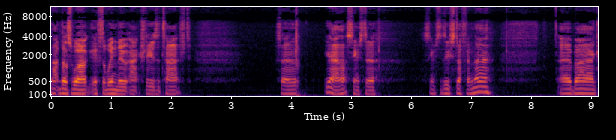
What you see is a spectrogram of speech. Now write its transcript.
That does work if the window actually is attached. So yeah, that seems to seems to do stuff in there. Airbag,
